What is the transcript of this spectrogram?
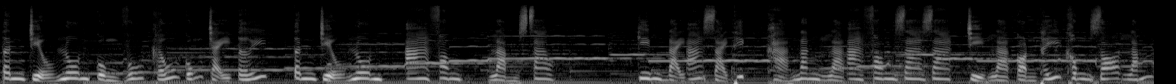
Tân Triệu Lôn cùng Vũ Khấu cũng chạy tới. Tân Triệu Lôn, A Phong, làm sao? Kim Đại A giải thích, khả năng là A Phong ra ra, Chỉ là còn thấy không rõ lắm,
